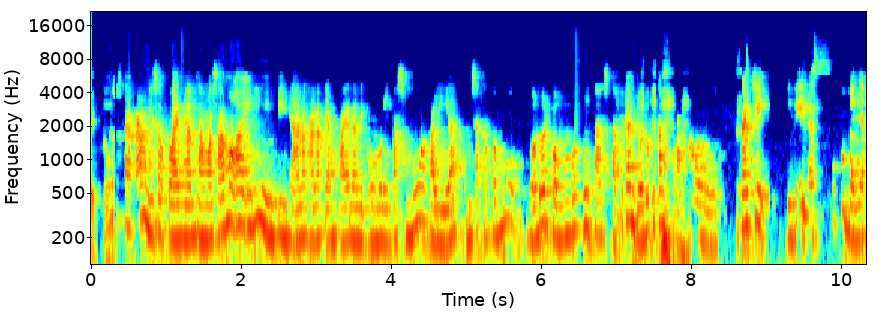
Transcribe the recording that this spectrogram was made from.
gitu. Terus sekarang bisa pelayanan sama-sama, ah ini mimpinya anak-anak yang pelayanan di komunitas semua kali ya, bisa ketemu jodoh di komunitas, tapi kan jodoh kita nggak pernah tahu. Nah, Ci, jadi yes. itu banyak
